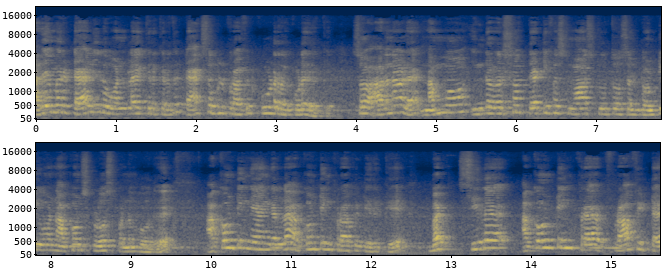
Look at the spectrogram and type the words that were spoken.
அதே மாதிரி டேலியில் ஒன் லேக் இருக்கிறது டேக்ஸபிள் ப்ராஃபிட் கூடுறது கூட இருக்கு. ஸோ அதனால நம்ம இந்த வருஷம் thirty first March two thousand twenty one accounts close பண்ணும்போது அக்கௌண்டிங் ஆங்கிளில் அக்கௌண்டிங் ப்ராஃபிட் இருக்குது பட் சில அக்கௌண்டிங் ப்ராஃபிட்டை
